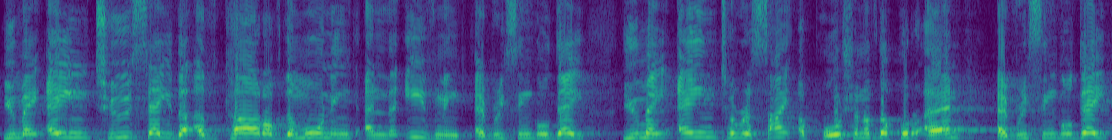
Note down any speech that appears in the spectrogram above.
You may aim to say the adhkar of the morning and the evening every single day. You may aim to recite a portion of the Quran every single day.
